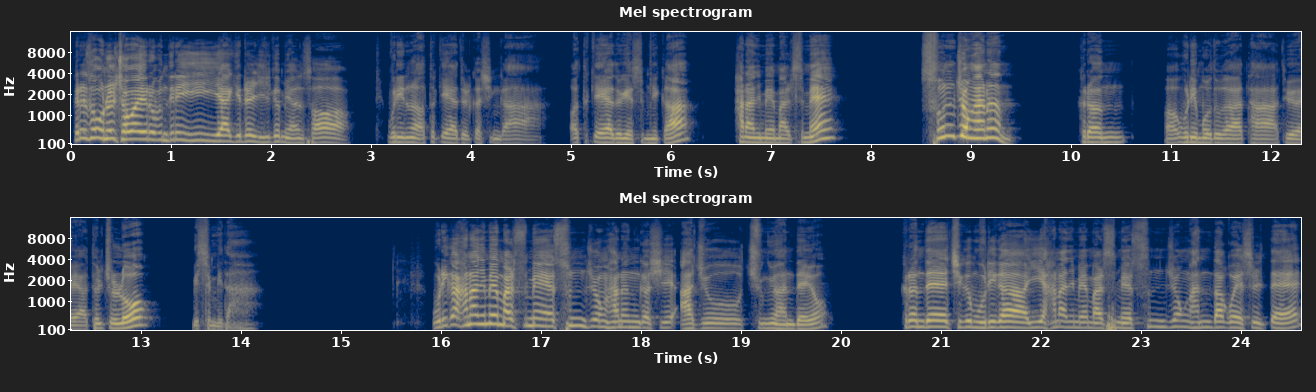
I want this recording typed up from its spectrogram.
그래서 오늘 저와 여러분들이 이 이야기를 읽으면서 우리는 어떻게 해야 될 것인가? 어떻게 해야 되겠습니까? 하나님의 말씀에 순종하는 그런 어, 우리 모두가 다 되어야 될 줄로 믿습니다. 우리가 하나님의 말씀에 순종하는 것이 아주 중요한데요. 그런데 지금 우리가 이 하나님의 말씀에 순종한다고 했을 때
